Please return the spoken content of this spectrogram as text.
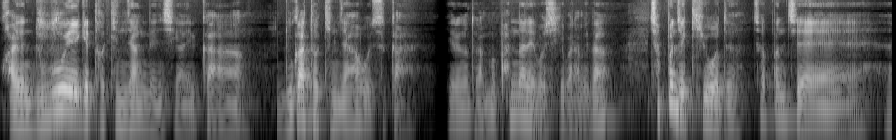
과연 누구에게 더 긴장된 시간일까? 누가 더 긴장하고 있을까? 이런 것들 한번 판단해 보시기 바랍니다. 첫 번째 키워드, 첫 번째 어,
